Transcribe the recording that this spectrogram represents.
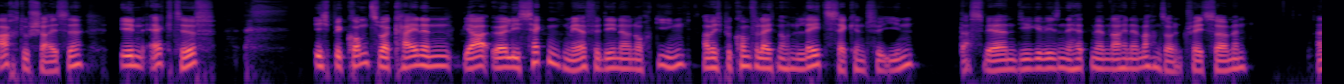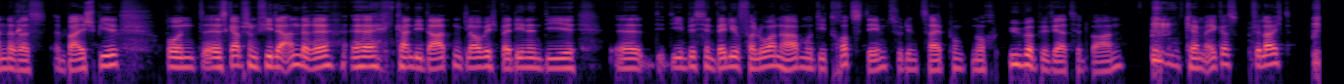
ach du Scheiße, inactive. Ich bekomme zwar keinen ja, Early Second mehr, für den er noch ging, aber ich bekomme vielleicht noch einen Late Second für ihn. Das wäre ein Deal gewesen, den hätten wir im Nachhinein machen sollen. Trey Sermon, anderes Beispiel. Und äh, es gab schon viele andere äh, Kandidaten, glaube ich, bei denen die, äh, die, die ein bisschen Value verloren haben und die trotzdem zu dem Zeitpunkt noch überbewertet waren. Cam Akers vielleicht.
